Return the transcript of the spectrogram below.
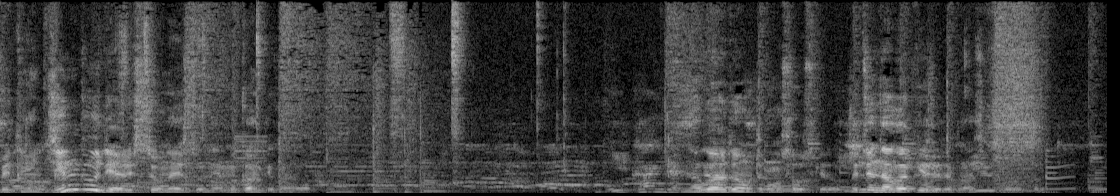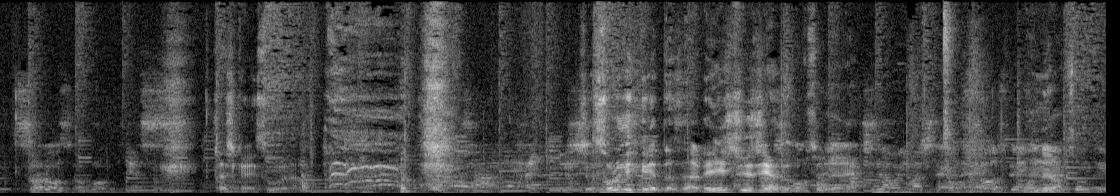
別に神宮でやる必要ないですよね無観客なら。名古屋ドームとかもそうですけど別に名古屋球場でやくないですけど確かにそうやな。それ言うやったらさ練習試合とかもそうじゃない？なんでなんですかね？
